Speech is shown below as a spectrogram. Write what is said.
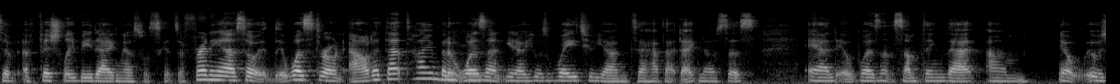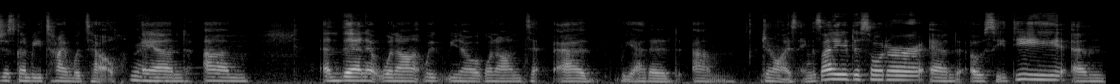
to officially be diagnosed with schizophrenia. So it, it was thrown out at that time, but it wasn't, you know, he was way too young to have that diagnosis. And it wasn't something that, um, you know, it was just going to be time would tell. Right. And, um, and then it went on, we, you know, it went on to add, we added, um, generalized anxiety disorder and OCD and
